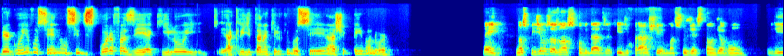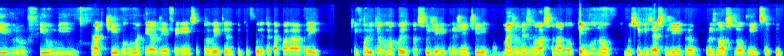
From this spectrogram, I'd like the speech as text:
Vergonha é você não se dispor a fazer aquilo e acreditar naquilo que você acha que tem valor. Bem, nós pedimos aos nossos convidados aqui de praxe uma sugestão de algum livro, filme, artigo, algum material de referência. Aproveitando que o Kifuri está com a palavra aí, Kifuri, tem alguma coisa para sugerir para a gente mais ou menos relacionado ao tema ou não, que você quiser sugerir para os nossos ouvintes aqui?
